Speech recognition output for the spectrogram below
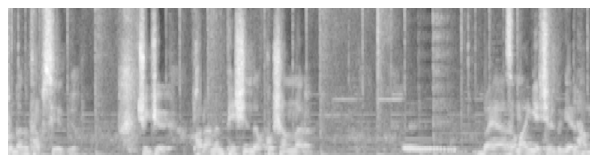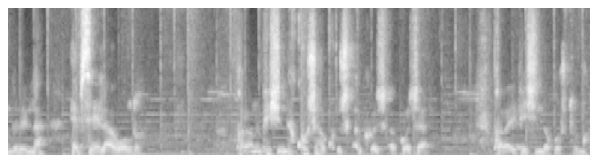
Bunları tavsiye ediyorum. Çünkü paranın peşinde koşanlar bayağı zaman geçirdik elhamdülillah. Hepsi helak oldu. Paranın peşinde koşa koşa koşa koşa parayı peşinde koşturma.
